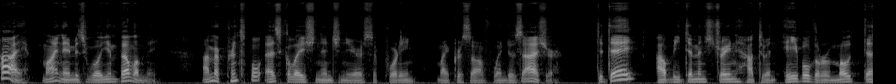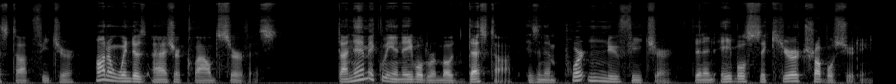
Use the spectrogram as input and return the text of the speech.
Hi, my name is William Bellamy. I'm a Principal Escalation Engineer supporting Microsoft Windows Azure. Today, I'll be demonstrating how to enable the Remote Desktop feature on a Windows Azure Cloud service. Dynamically Enabled Remote Desktop is an important new feature that enables secure troubleshooting.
